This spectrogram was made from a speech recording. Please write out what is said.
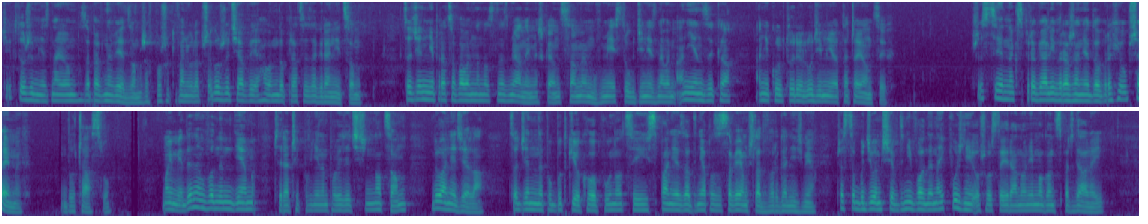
Ci, którzy mnie znają, zapewne wiedzą, że w poszukiwaniu lepszego życia wyjechałem do pracy za granicą. Codziennie pracowałem na nocne zmiany, mieszkając samemu w miejscu, gdzie nie znałem ani języka, ani kultury ludzi mnie otaczających. Wszyscy jednak sprawiali wrażenie dobrych i uprzejmych. Do czasu. Moim jedynym wolnym dniem, czy raczej powinienem powiedzieć nocą, była niedziela. Codzienne pobudki około północy i spanie za dnia pozostawiają ślad w organizmie, przez co budziłem się w dni wolne najpóźniej o 6 rano, nie mogąc spać dalej.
